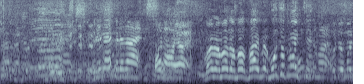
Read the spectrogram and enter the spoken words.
触れない触れないまだ早いまだまだま前もうちょっと前行ってもうちょっと前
